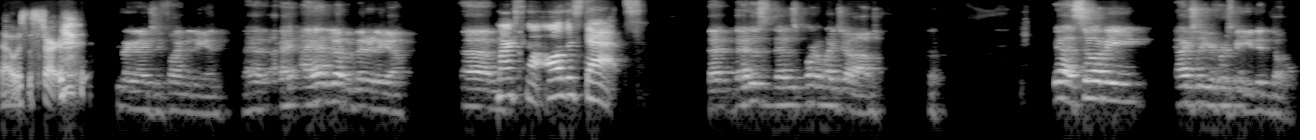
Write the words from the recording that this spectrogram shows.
that was the start. I can actually find it again. I had, I, I had it up a minute ago. Um, Mark's got all the stats. That that is that is part of my job. yeah. So I mean, actually, your first meet you didn't double.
